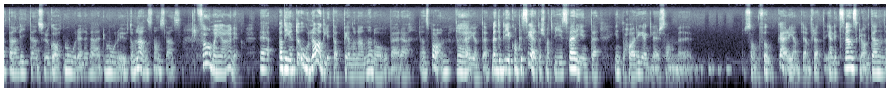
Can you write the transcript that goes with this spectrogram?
Att anlita en surrogatmor eller värdmor utomlands någonstans. Får man göra det? Eh, ja, det är ju inte olagligt att be någon annan att, bära ens barn. Nej. Är ju inte. Men det blir ju komplicerat eftersom att vi i Sverige inte, inte har regler som, eh, som funkar egentligen. För att enligt svensk lag, den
